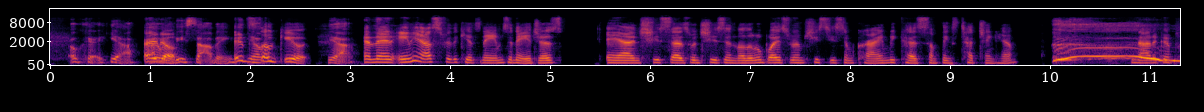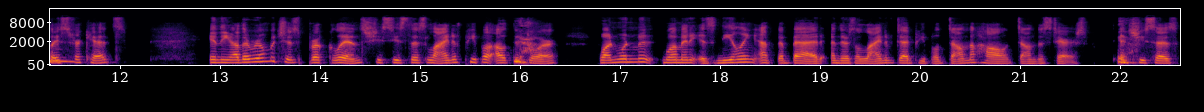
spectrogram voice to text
Okay. Yeah. I would know. be sobbing. It's Yep, so cute. yeah. And then Amy asks for the kids' names and ages. And she says when she's in the little boy's room, she sees him crying because something's touching him. Not a good place for kids. In the other room, which is Brooklyn's, she sees this line of people out the Yeah. door. One woman, woman is kneeling at the bed, and there's a line of dead people down the hall, down the stairs. And she says,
